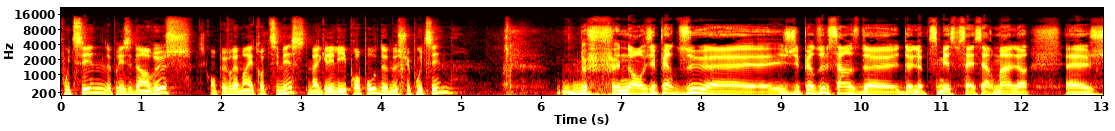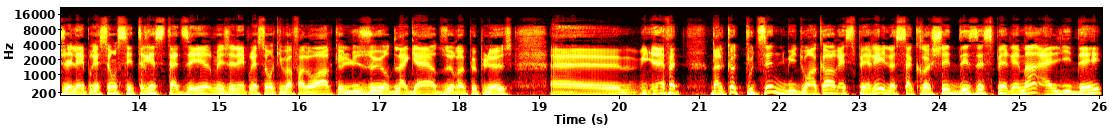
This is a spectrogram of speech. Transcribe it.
Poutine, le président russe. Est-ce qu'on peut vraiment être optimiste malgré les propos de M. Poutine? Non, j'ai perdu, euh, j'ai perdu le sens de, de l'optimisme. Sincèrement, là, Euh, j'ai l'impression, c'est triste à dire, mais j'ai l'impression qu'il va falloir que l'usure de la guerre dure un peu plus. Euh, en fait, dans le cas de Poutine, lui, il doit encore espérer, s'accrocher désespérément à l'idée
